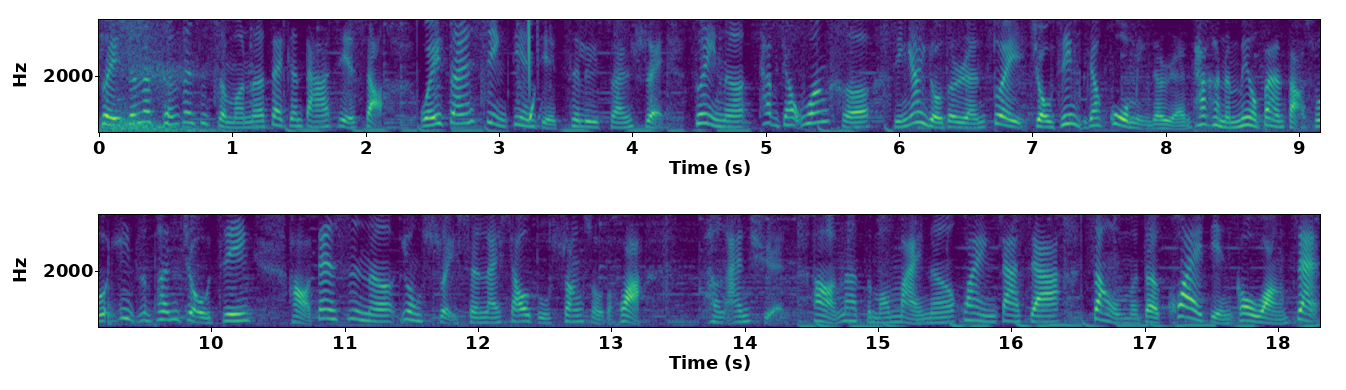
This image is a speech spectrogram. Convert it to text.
水神的成分是什么呢？再跟大家介绍，微酸性电解次氯酸水，所以呢，它比较温和。尽量有的人对酒精比较过敏的人，他可能没有办法说一直喷酒精。好，但是呢，用水神来消毒双手的话。很安全，好，那怎么买呢？欢迎大家上我们的快点购网站，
